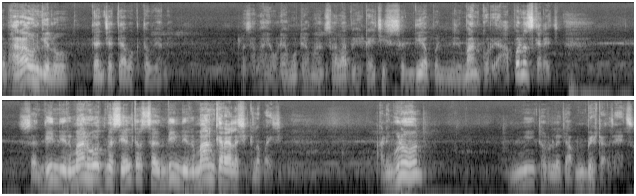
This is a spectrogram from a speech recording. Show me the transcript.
भारावून गेलो त्यांच्या त्या वक्तव्याने. म्हटलं चला एवढ्या मोठ्या माणसाला भेटायची संधी आपण निर्माण करूया. आपणच करायची. संधी निर्माण होत नसेल तर संधी निर्माण करायला शिकलं पाहिजे. आणि म्हणून मी ठरवलं की आपण भेटायला जायचं.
